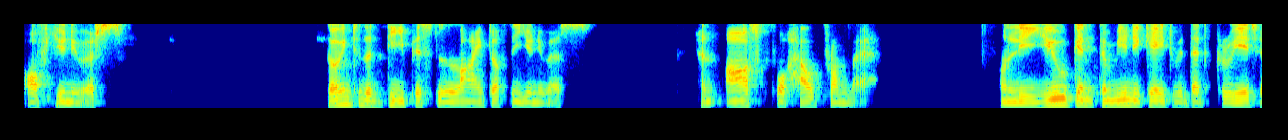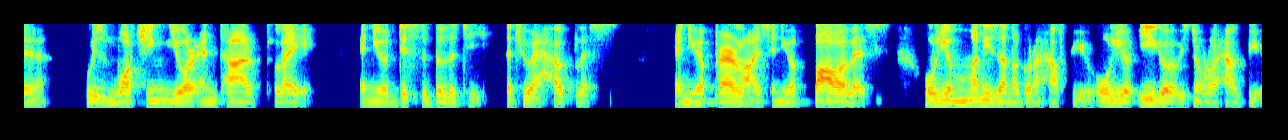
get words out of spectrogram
of universe. Go into the deepest light of the universe and ask for help from there. Only you can communicate with that creator who is watching your entire play and your disability, that you are helpless and you are paralyzed and you are powerless. All your monies are not going to help you. All your ego is not going to help you.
